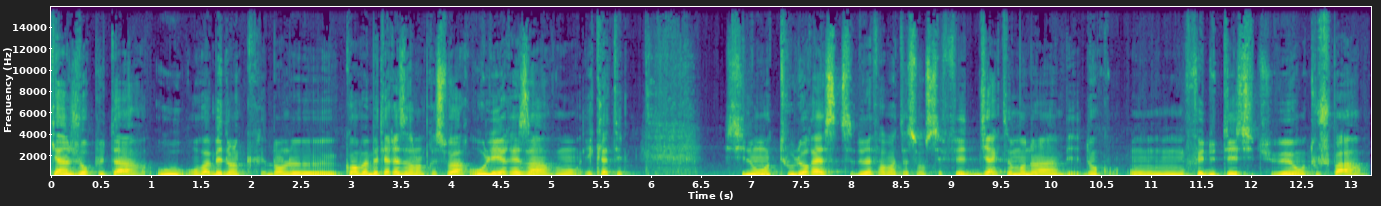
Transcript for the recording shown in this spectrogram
15 jours plus tard où on va mettre dans le, dans le, quand on va mettre les raisins dans le pressoir, où les raisins vont éclater. Sinon, tout le reste de la fermentation s'est fait directement dans la baie. Donc, on fait du thé si tu veux, on touche pas,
